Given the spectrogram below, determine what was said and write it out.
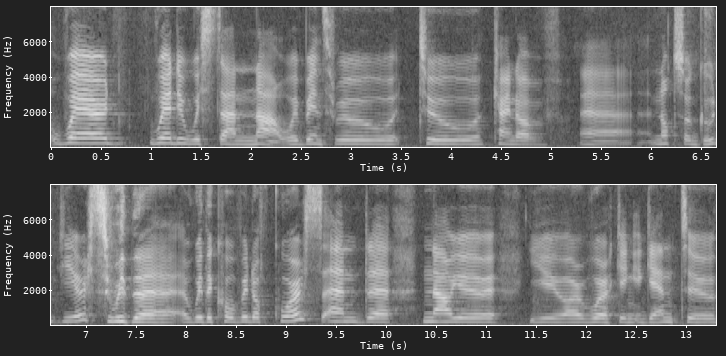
where where do we stand now? We've been through two kind of uh, not so good years with the with the COVID, of course, and uh, now you you are working again to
